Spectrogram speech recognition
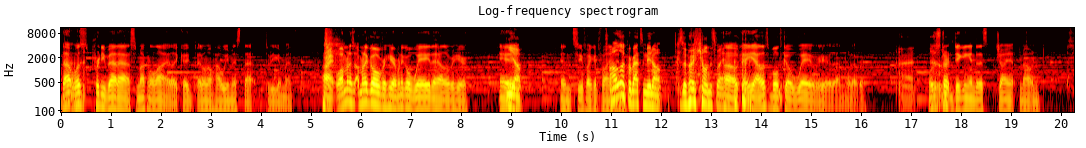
That was pretty badass. I'm not gonna lie. Like I, I don't know how we missed that to begin with. All right. Well, I'm gonna I'm gonna go over here. I'm gonna go way the hell over here. And, Yep. And see if I could find. Oh any- look, we're about to meet up because we're both going this way. Oh, okay. Yeah. Let's both go way over here then. Whatever. Alright. We'll just um, start digging into this giant mountain. This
